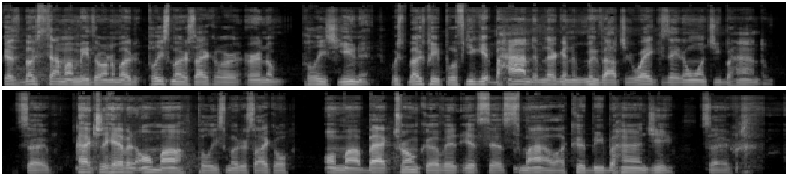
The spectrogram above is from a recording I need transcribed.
because most of the time I'm either on a motor, police motorcycle or, or in a police unit. Which most people, if you get behind them, they're going to move out your way because they don't want you behind them. So I actually have it on my police motorcycle on my back trunk of it. It says "Smile." I could be behind you, so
